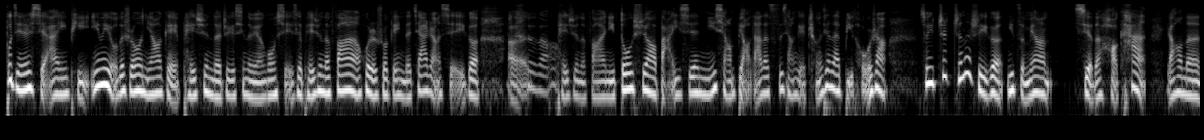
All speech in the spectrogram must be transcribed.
不仅是写 IEP，因为有的时候你要给培训的这个新的员工写一些培训的方案，或者说给你的家长写一个呃培训的方案，你都需要把一些你想表达的思想给呈现在笔头上。所以这真的是一个你怎么样？写的好看，然后呢，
